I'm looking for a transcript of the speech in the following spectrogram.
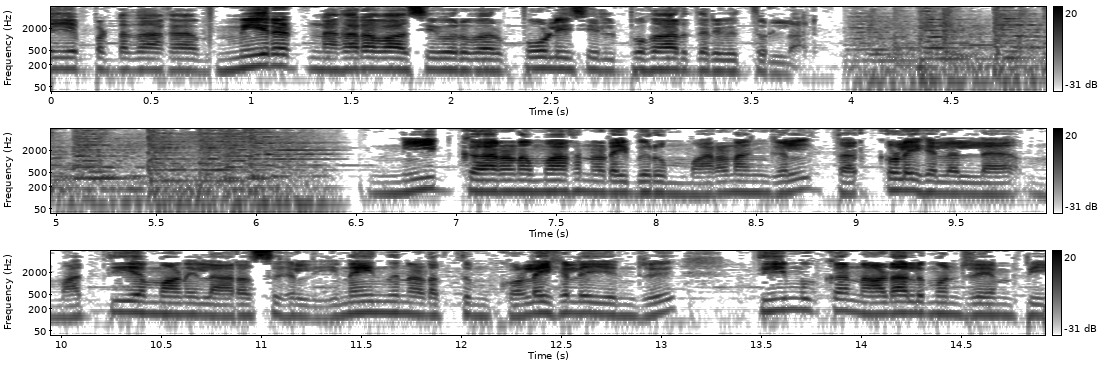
செய்யப்பட்டதாக மீரட் நகரவாசி ஒருவர் போலீசில் புகார் தெரிவித்துள்ளார். நீட் காரணமாக நடைபெறும் மரணங்கள் தற்கொலைகள் அல்ல மத்திய மாநில அரசுகள் இணைந்து நடத்தும் கொலைகளே என்று திமுக நாடாளுமன்ற எம்பி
